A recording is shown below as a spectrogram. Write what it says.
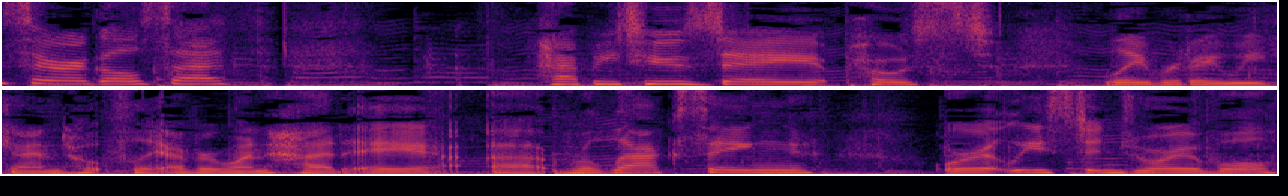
I'm Sarah Gulseth. Happy Tuesday, post Labor Day weekend. Hopefully, everyone had a uh, relaxing or at least enjoyable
